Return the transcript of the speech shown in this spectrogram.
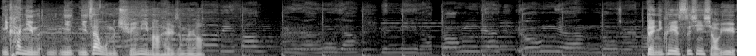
你看你你你在我们群里吗？还是怎么着？对，你可以私信小玉，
